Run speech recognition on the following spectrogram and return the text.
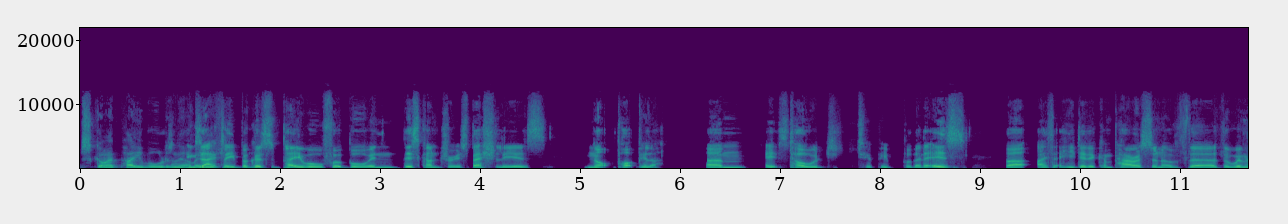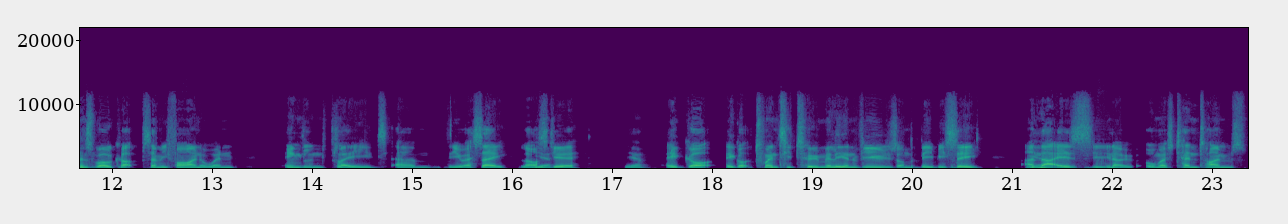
sky paywall isn't it I mean, Exactly, because paywall football in this country, especially, is not popular. Um, it's told to people that it is, but I th- he did a comparison of the the Women's World Cup semi final when England played um, the USA last Yeah. year. yeah It got it got 22 million views on the BBC, and Yeah. that is you know almost 10 times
